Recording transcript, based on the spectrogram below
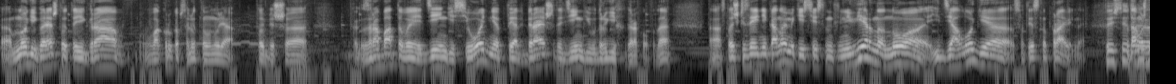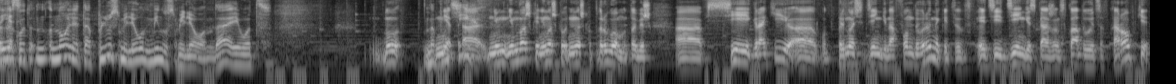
э, многие говорят, что это игра вокруг абсолютного нуля. То бишь, э, как, зарабатывая деньги сегодня, ты отбираешь это деньги у других игроков, да. А, с точки зрения экономики, естественно, это неверно, но идеология, соответственно, правильная. То есть Потому это что если... ноль это плюс миллион, минус миллион, да, и вот... Ну, на пути? Нет, а, немножко, немножко, немножко по-другому. То бишь, а, все игроки а, вот, приносят деньги на фондовый рынок, эти, эти деньги, скажем, складываются в коробки,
